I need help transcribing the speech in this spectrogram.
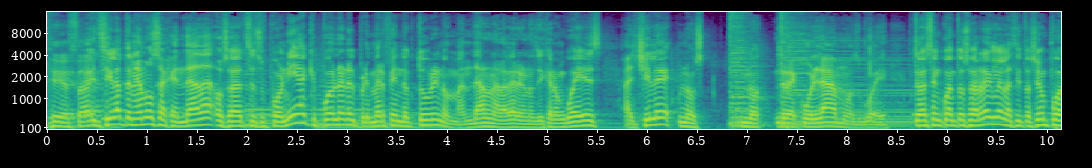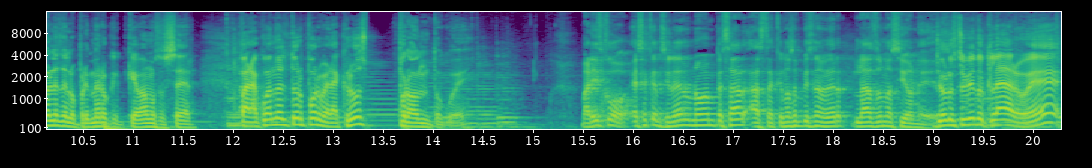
Sí, exacto. Eh, Sí la tenemos agendada. O sea, se suponía que Puebla era el primer fin de octubre y nos mandaron a la verga. Nos dijeron, güeyes, al Chile nos, nos reculamos, güey. Entonces, en cuanto se arregle la situación, Puebla es de lo primero que, que vamos a hacer. ¿Para cuándo el tour por Veracruz? Pronto, güey. Marisco, ese cancionero no va a empezar hasta que no se empiecen a ver las donaciones. Yo lo estoy viendo claro, ¿eh?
